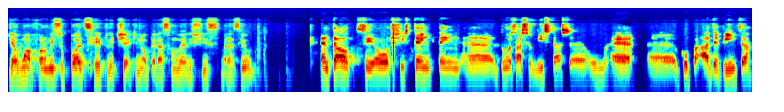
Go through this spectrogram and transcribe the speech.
De alguma forma isso pode se refletir aqui na operação da LX Brasil? Então, sim, o X tem, tem uh, duas acionistas. Uh, um é uh, o grupo AD20,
